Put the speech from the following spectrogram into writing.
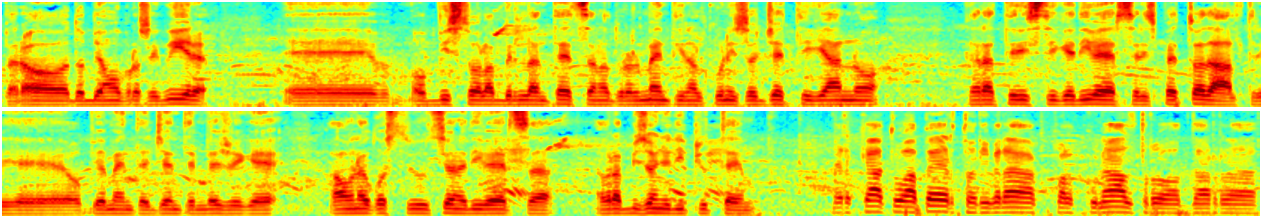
però dobbiamo proseguire. Eh, ho visto la brillantezza naturalmente in alcuni soggetti che hanno caratteristiche diverse rispetto ad altri e ovviamente gente invece che ha una costituzione diversa avrà bisogno di più tempo. Mercato aperto, arriverà qualcun altro a dar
